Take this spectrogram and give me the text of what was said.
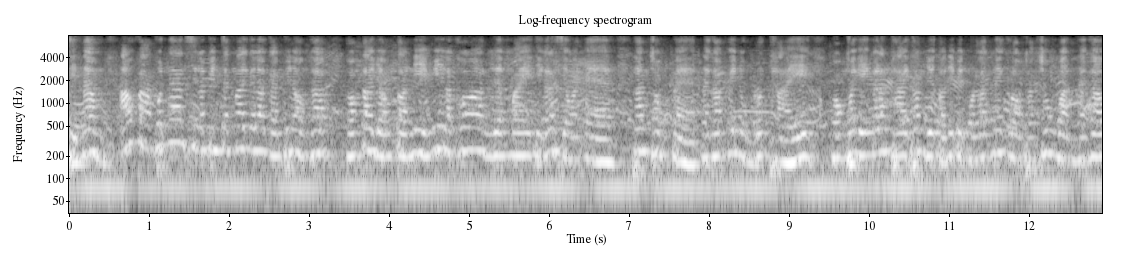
ศิลป์นำเอาฝากผลงานศิลปินจังไรกันแล้วกันพี่น้องครับ ของเต้ายองตอนนี้มีละครเรื่องใหม่ที่กำลังเสียวันแอร์ท่านช่องแปดนะครับไอ้หนุ่มรถไถของพระเอกกำลังถ่ายทำอยู่ตอนนี้เป็นมนรักแม่กลองทางช่องวันนะครับ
